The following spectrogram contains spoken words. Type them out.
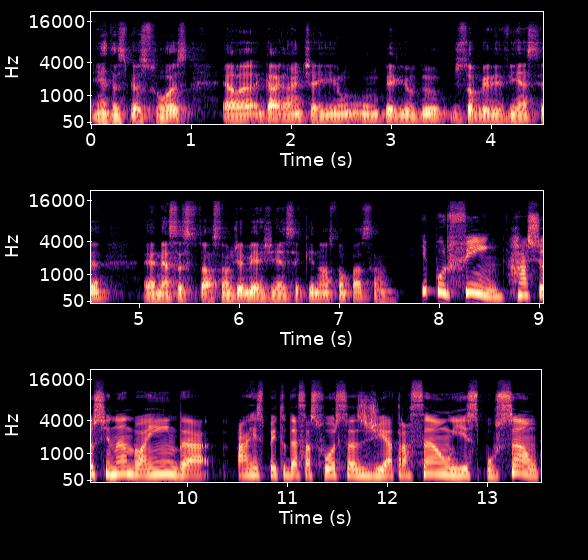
entre as pessoas ela garante aí um, um período de sobrevivência é, nessa situação de emergência que nós estamos passando. E por fim, raciocinando ainda a respeito dessas forças de atração e expulsão,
